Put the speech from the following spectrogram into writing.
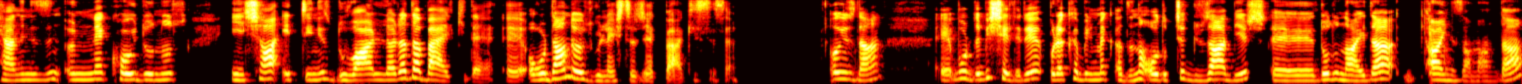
kendinizin önüne koyduğunuz inşa ettiğiniz duvarlara da belki de e, oradan da özgürleştirecek belki sizi. O yüzden e, burada bir şeyleri bırakabilmek adına oldukça güzel bir e, dolunayda aynı zamanda.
